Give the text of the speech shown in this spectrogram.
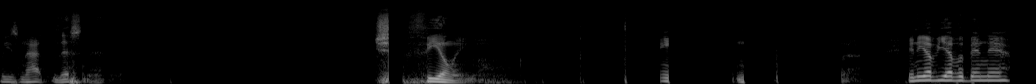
He's not listening. Feeling. Any of you ever been there?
